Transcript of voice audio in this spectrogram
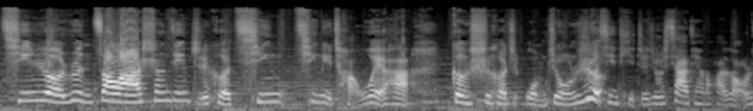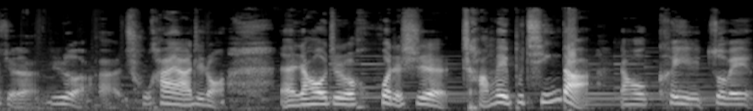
清热润燥啊，生津止渴，清清理肠胃哈，更适合这我们这种热性体质，就是夏天的话老是觉得热，呃，出汗啊这种，呃，然后就是或者是肠胃不清的，然后可以作为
